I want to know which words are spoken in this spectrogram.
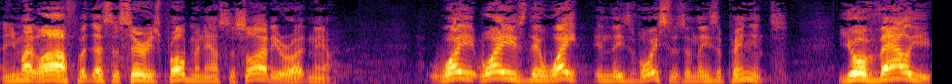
And you might laugh, but that's a serious problem in our society right now. Why, why is there weight in these voices and these opinions? Your value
